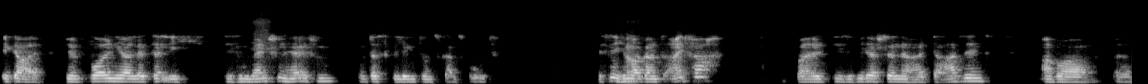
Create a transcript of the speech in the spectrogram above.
egal, wir wollen ja letztendlich diesen Menschen helfen und das gelingt uns ganz gut. Ist nicht ja. immer ganz einfach, weil diese Widerstände halt da sind. Aber äh,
